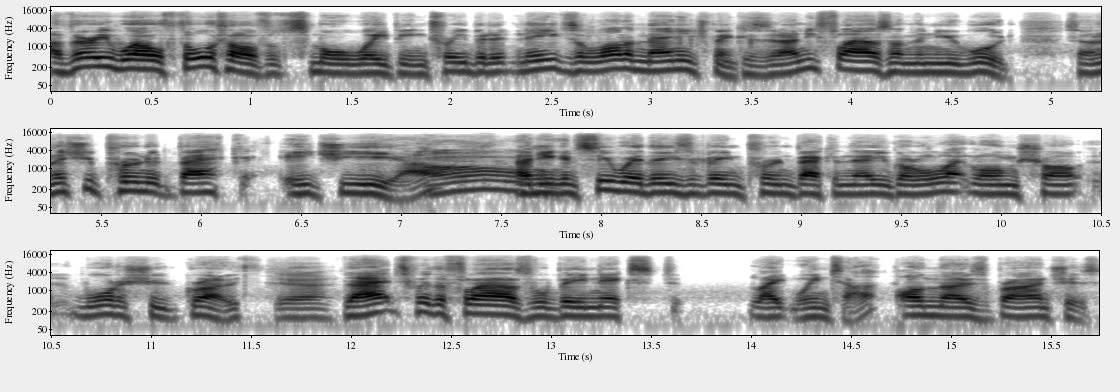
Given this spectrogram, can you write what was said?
a very well thought of small weeping tree, but it needs a lot of management because it only flowers on the new wood. So unless you prune it back each year, and you Oh. can see where these have been pruned back, and now you've got all that long sho- water shoot growth. Yeah. That's where the flowers will be next late winter on those branches.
